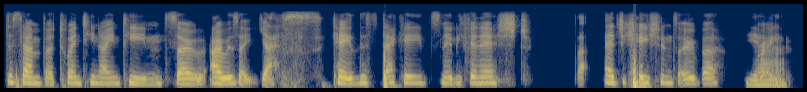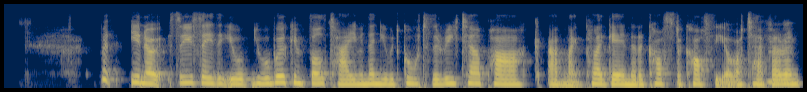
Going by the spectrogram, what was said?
December 2019. So I was like, yes, okay, this decade's nearly finished. That education's over. Yeah. Great. But you know, so you say that you you were working full time, and then you would go to the retail park and like plug in at a Costa coffee or whatever, mm. and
